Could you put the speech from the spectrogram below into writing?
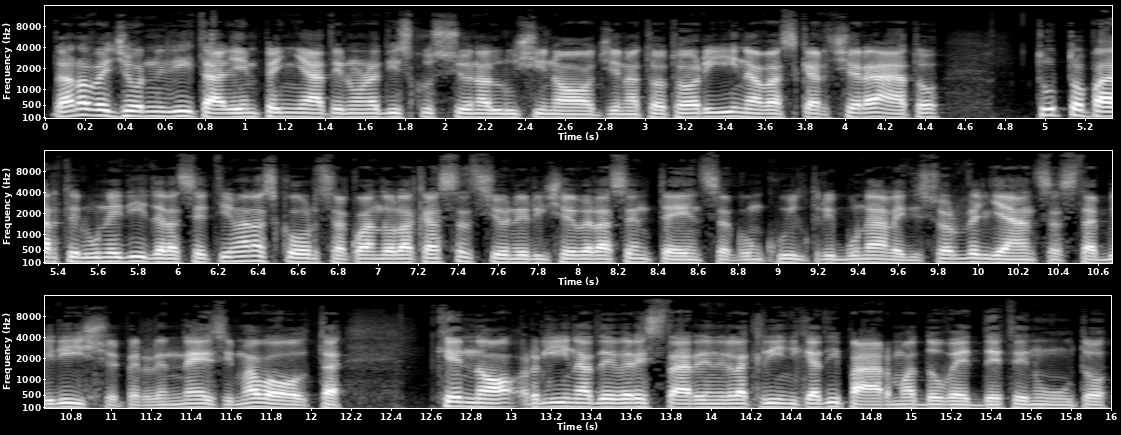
Da nove giorni l'Italia è impegnata in una discussione allucinogena. Totò Rina va scarcerato? Tutto parte lunedì della settimana scorsa quando la Cassazione riceve la sentenza con cui il Tribunale di sorveglianza stabilisce per l'ennesima volta che no, Rina deve restare nella clinica di Parma dove è detenuto.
